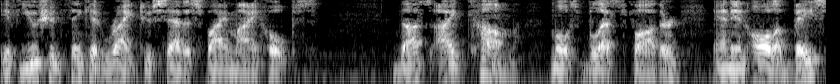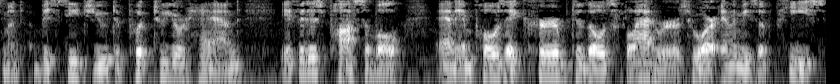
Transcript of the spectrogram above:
if you should think it right to satisfy my hopes. Thus I come, most blessed Father, and in all abasement beseech you to put to your hand, if it is possible, and impose a curb to those flatterers who are enemies of peace,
